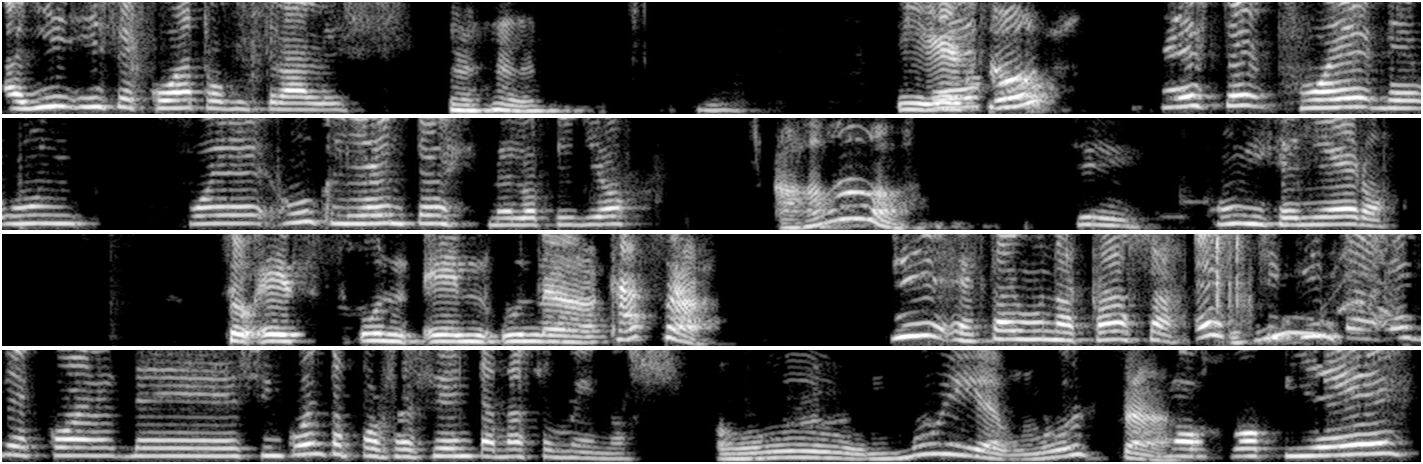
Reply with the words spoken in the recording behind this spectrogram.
Allí hice cuatro vitrales. ¿Y Eh, eso? Este fue de un, fue un cliente, me lo pidió. Ah, Sí, un ingeniero. so es un, en una casa. Sí, está en una casa. Es Uh. chiquita, es de, de 50 por 60 más o menos. Oh, muy hermosa. Lo copié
